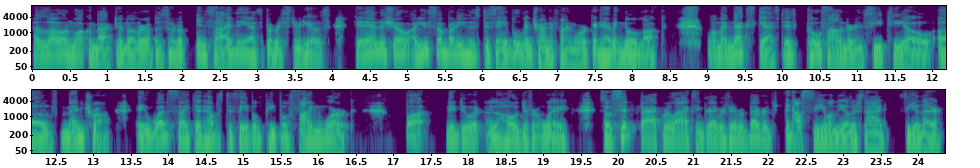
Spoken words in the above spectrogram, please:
Hello and welcome back to another episode of Inside the Asperger's Studio. Today on the show, are you somebody who's disabled and trying to find work and having no luck? Well, my next guest is co-founder and CTO of Mentra, a website that helps disabled people find work, but they do it in a whole different way. So sit back, relax, and grab your favorite beverage, and I'll see you on the other side. See you there.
